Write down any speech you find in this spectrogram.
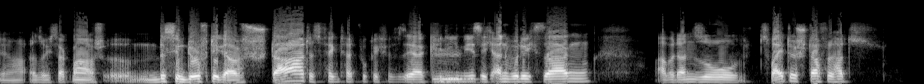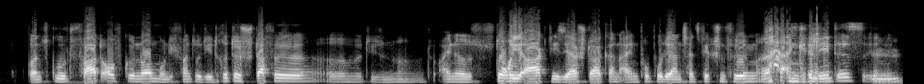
Ja, also ich sag mal, ein bisschen dürftiger Start. Es fängt halt wirklich sehr mhm. kiddie-mäßig an, würde ich sagen. Aber dann so zweite Staffel hat ganz gut Fahrt aufgenommen und ich fand so die dritte Staffel, äh, diesen eine Story-Arc, die sehr stark an einen populären Science-Fiction-Film äh, angelehnt ist, mhm.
